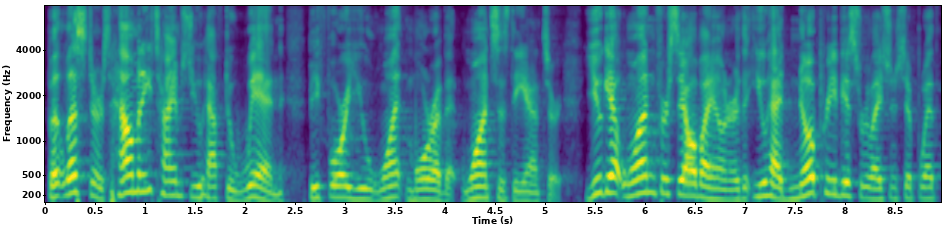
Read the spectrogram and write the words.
But listeners, how many times do you have to win before you want more of it? Once is the answer. You get one for sale by owner that you had no previous relationship with.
